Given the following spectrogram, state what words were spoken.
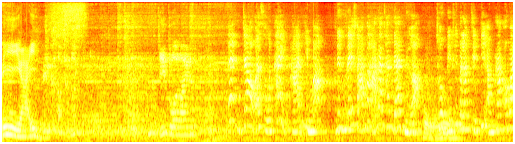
นี่ไงเป็นข่าวชะมัดเมื่อกี้ตัวอะไรนะนั่นเจ้าอสูรไทหานหิมะ เหนือโอ้โห โชคดีที่พลังจิตพี่อำพรางเอาไว้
